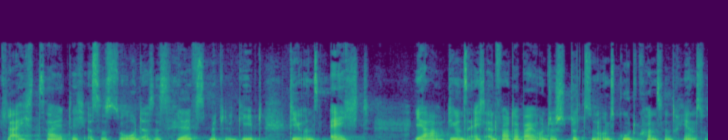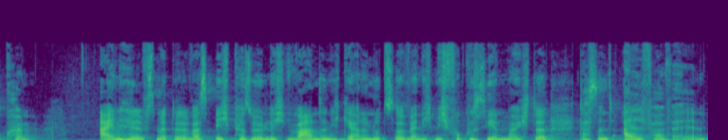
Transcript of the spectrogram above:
Gleichzeitig ist es so, dass es Hilfsmittel gibt, die uns echt, ja, die uns echt einfach dabei unterstützen, uns gut konzentrieren zu können. Ein Hilfsmittel, was ich persönlich wahnsinnig gerne nutze, wenn ich mich fokussieren möchte, das sind Alpha-Wellen.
